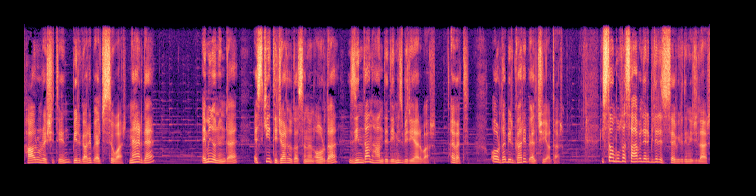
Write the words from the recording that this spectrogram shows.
Harun Reşit'in bir garip elçisi var. Nerede? Eminönü'nde eski ticaret odasının orada Zindanhan dediğimiz bir yer var. Evet, orada bir garip elçi yatar. İstanbul'da sahabeleri biliriz sevgili dinleyiciler.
